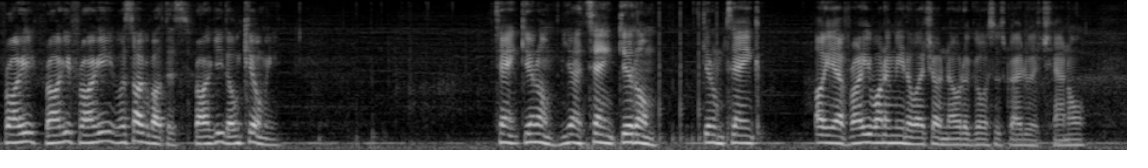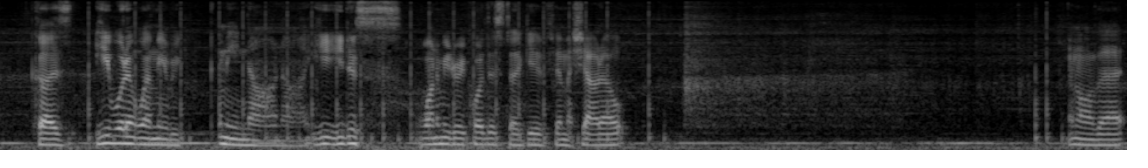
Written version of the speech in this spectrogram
Froggy, Froggy, Froggy, let's talk about this. Froggy, don't kill me. Tank, get him. Yeah, Tank, get him. Get him, Tank. Oh yeah, Froggy wanted me to let y'all know to go subscribe to his channel. Because he wouldn't let me re- I mean, no, no. He, he just wanted me to record this to give him a shout out. And all that.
